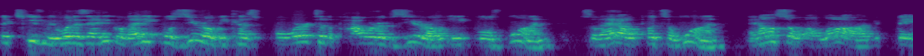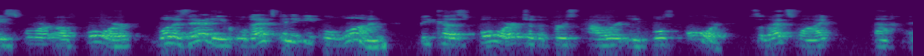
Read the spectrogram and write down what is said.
excuse me, what does that equal? That equals 0 because 4 to the power of 0 equals 1. So that outputs a 1. And also a log base 4 of 4, what does that equal? That's going to equal 1 because 4 to the first power equals 4. So that's why uh, I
